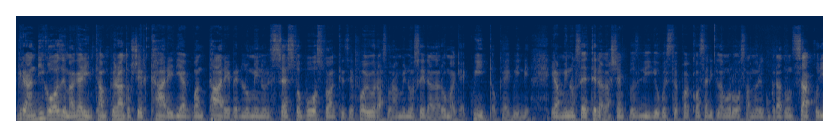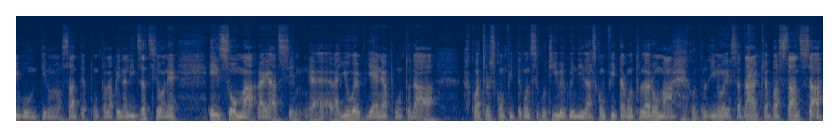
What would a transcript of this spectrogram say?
grandi cose, magari magari in campionato cercare di agguantare perlomeno il sesto posto, anche se poi ora sono a meno 6 dalla Roma che è quinto, ok? Quindi e a meno 7 dalla Champions League, questo è qualcosa di clamoroso, hanno recuperato un sacco di punti nonostante appunto la penalizzazione. E insomma ragazzi, eh, la Juve viene appunto da quattro sconfitte consecutive, quindi la sconfitta contro la Roma eh, contro di noi è stata anche abbastanza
